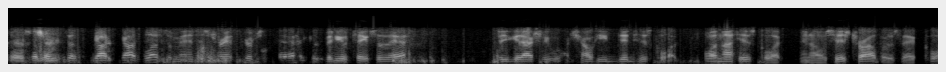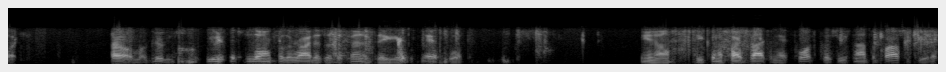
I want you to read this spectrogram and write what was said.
that's true. God, God bless him, man. His transcripts are there, his videotapes are there, so you could actually watch how he did his court. Well, not his court. You know, it was his trial, but it was their court. Oh my goodness. He was just along for the ride as a defendant. They get their court. You know, he couldn't fight back in that court because he's not the prosecutor.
